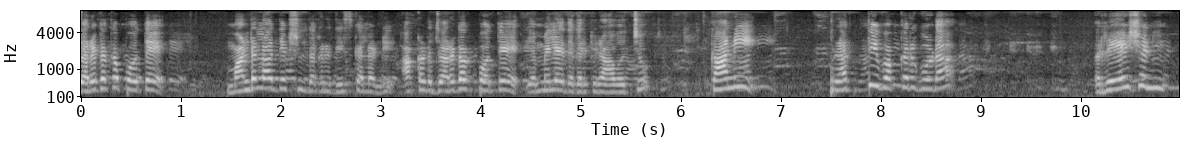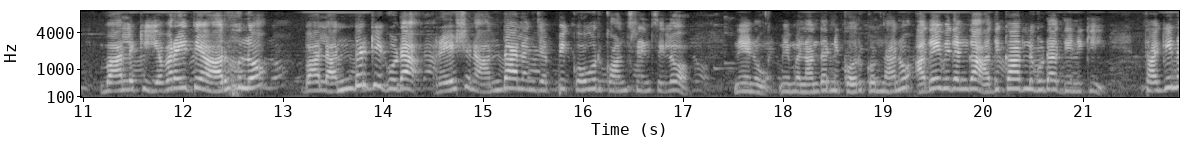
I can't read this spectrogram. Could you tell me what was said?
జరగకపోతే మండలాధ్యక్షుల దగ్గర తీసుకెళ్ళండి. అక్కడ జరగకపోతే ఎమ్మెల్యే దగ్గరికి రావచ్చు. కానీ ప్రతి ఒక్కరు కూడా రేషన్ వాళ్ళకి ఎవరైతే అర్హులో వాళ్ళందరికీ కూడా రేషన్ అందాలని చెప్పి కోవూరు కాన్స్టిట్యున్సీలో నేను మిమ్మల్ని అందరినీ కోరుకుంటున్నాను. అదేవిధంగా అధికారులు కూడా దీనికి తగిన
